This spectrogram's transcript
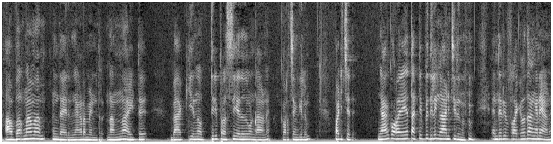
അപർണ മാം ഉണ്ടായിരുന്നു ഞങ്ങളുടെ മെന്റർ നന്നായിട്ട് ബാക്കിൽ നിന്ന് ഒത്തിരി പ്രസ് ചെയ്തത് കൊണ്ടാണ് കുറച്ചെങ്കിലും പഠിച്ചത്. ഞാൻ കുറേ തട്ടിപ്പ് ഇതിലും കാണിച്ചിരുന്നു. എന്റെ ഒരു പ്രകൃതം അങ്ങനെയാണ്.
